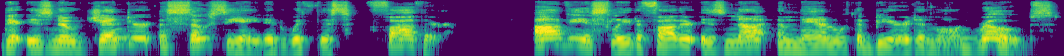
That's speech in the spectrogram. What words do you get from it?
There is no gender associated with this Father. Obviously, the Father is not a man with a beard and long robes.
